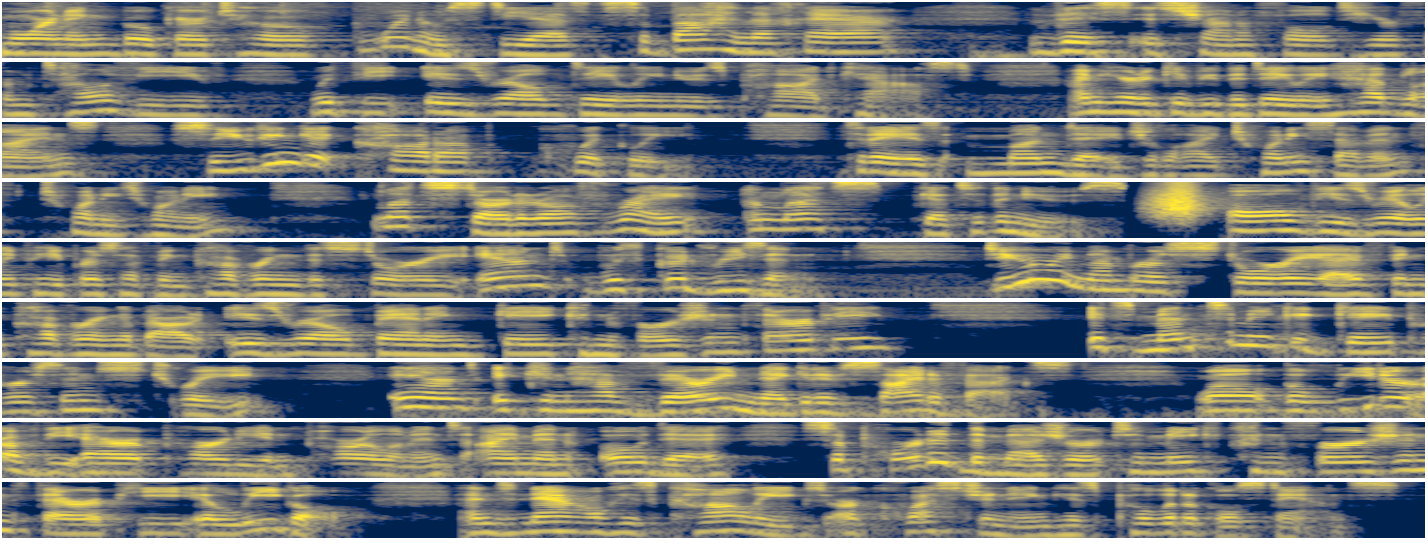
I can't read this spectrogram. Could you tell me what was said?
morning, Boker Tov, Buenos Dias, Sabah Lecher. This is Shanna Fogel here from Tel Aviv with the Israel Daily News Podcast. I'm here to give you the daily headlines so you can get caught up quickly. Today is Monday, July 27th, 2020. Let's start it off right and let's get to the news. All the Israeli papers have been covering this story, and with good reason. Do you remember a story I've been covering about Israel banning gay conversion therapy? It's meant to make a gay person straight, and it can have very negative side effects. Well, the leader of the Arab Party in parliament, Ayman Odeh, supported the measure to make conversion therapy illegal, and now his colleagues are questioning his political stance.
